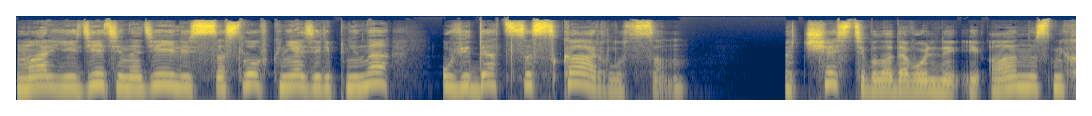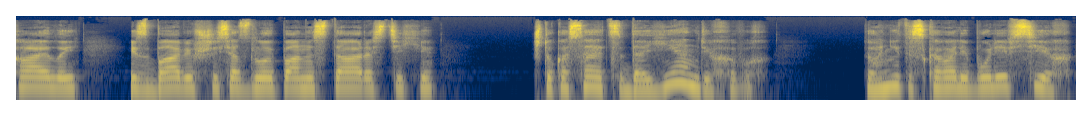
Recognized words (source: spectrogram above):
Марья и дети надеялись, со слов князя Репнина, увидаться с Карлусом. Отчасти была довольна и Анна с Михайлой, избавившись от злой паны старостихи, что касается до Янриховых, то они тосковали более всех,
